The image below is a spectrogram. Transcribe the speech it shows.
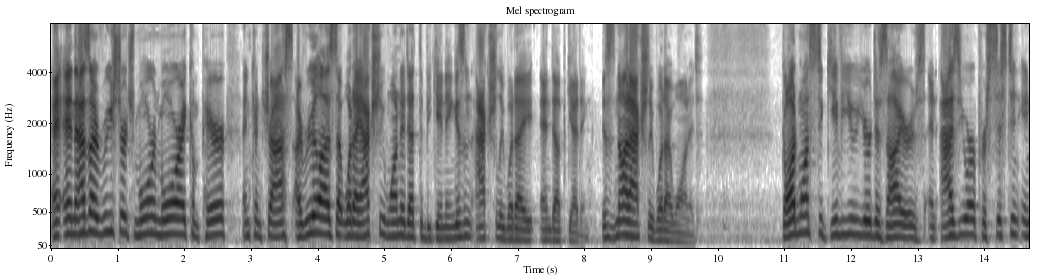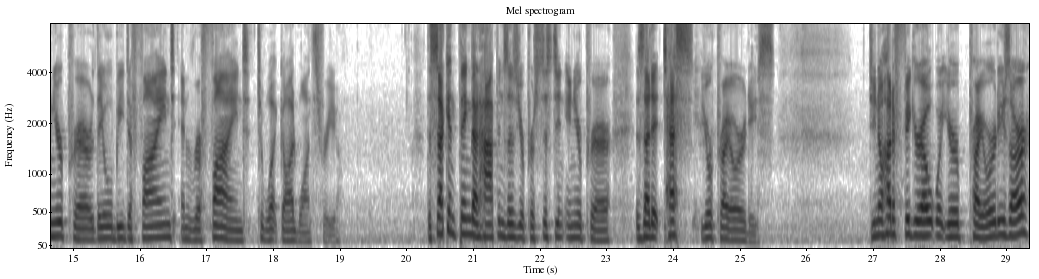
And, and as I research more and more, I compare and contrast, I realize that what I actually wanted at the beginning isn't actually what I end up getting. This is not actually what I wanted. God wants to give you your desires, and as you are persistent in your prayer, they will be defined and refined to what God wants for you. The second thing that happens as you're persistent in your prayer is that it tests your priorities. Do you know how to figure out what your priorities are?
